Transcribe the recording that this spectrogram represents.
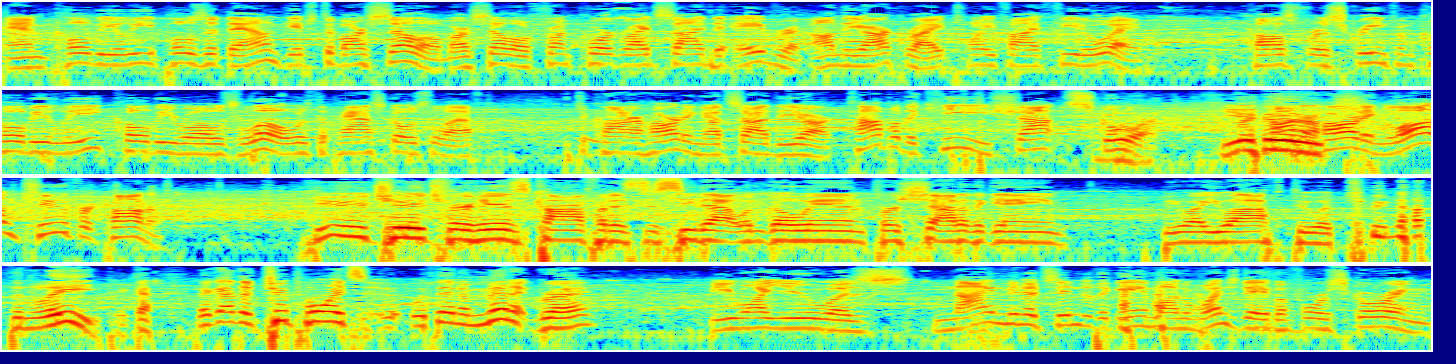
And Kolby Lee pulls it down, gives to Barcelo. Barcelo front court right side to Averette on the arc right, 25 feet away. Calls for a screen from Kolby Lee. Kolby rolls low as the pass goes left to Connor Harding outside the arc. Top of the key, shot, score. Huge. For Connor Harding, long two for Connor. Huge, huge for his confidence to see that one go in. First shot of the game. BYU off to a 2 0 lead. They got, they got their two points within a minute, Greg. BYU was nine minutes into the game on Wednesday before scoring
